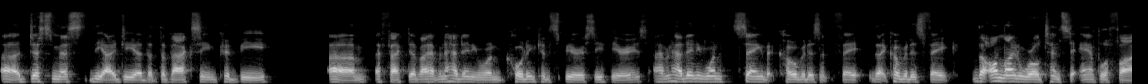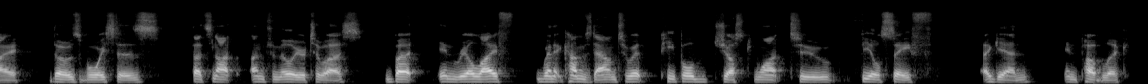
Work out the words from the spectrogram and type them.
uh, dismiss the idea that the vaccine could be um, effective. I haven't had anyone quoting conspiracy theories. I haven't had anyone saying that COVID isn't fake. That COVID is fake. The online world tends to amplify those voices. That's not unfamiliar to us. But in real life, when it comes down to it, people just want to feel safe again in public.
